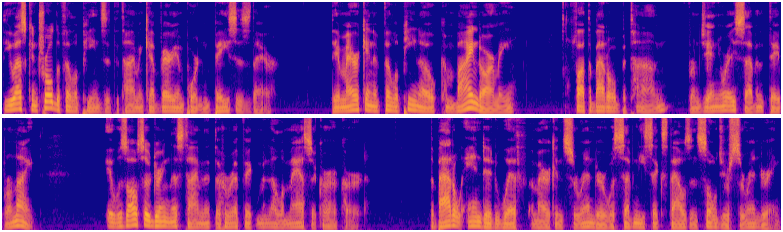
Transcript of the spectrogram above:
The U.S. controlled the Philippines at the time and kept very important bases there. The American and Filipino combined army fought the Battle of Bataan from January 7th to April 9th. It was also during this time that the horrific Manila Massacre occurred. The battle ended with American surrender, with 76,000 soldiers surrendering.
